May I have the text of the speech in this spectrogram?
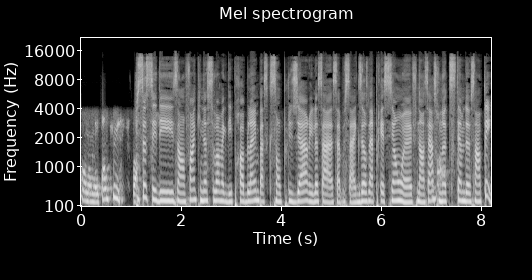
en en mettant plus. Puis ça, c'est des enfants qui naissent souvent avec des problèmes parce qu'ils sont plusieurs et là, ça, ça, ça exerce la pression euh, financière sur notre système de santé.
